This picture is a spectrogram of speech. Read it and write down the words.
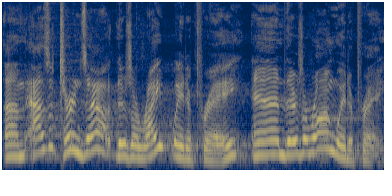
Um, as it turns out, there's a right way to pray and there's a wrong way to pray.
